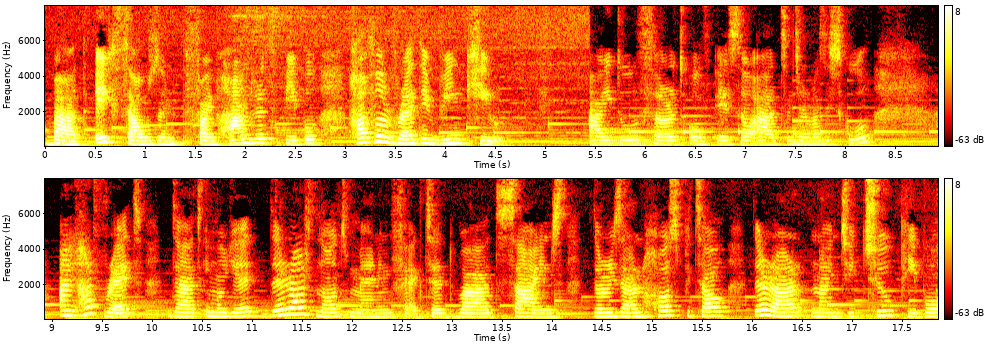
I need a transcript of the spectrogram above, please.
but 8,500 people have already been killed. I do third of ESO at St. Gervasi School. I have read that in Mollet there are not many infected, but since there is an hospital, there are 92 people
